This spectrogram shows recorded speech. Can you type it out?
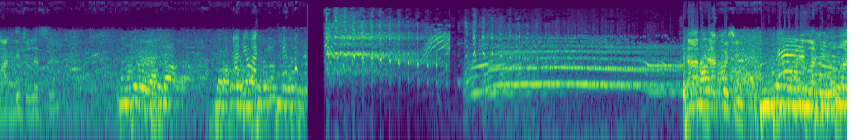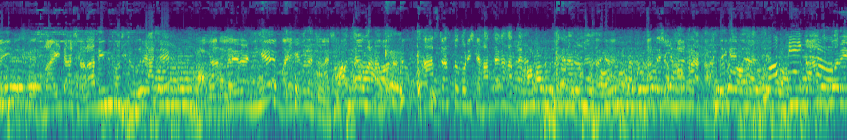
বাঘ দিয়ে চলে এসছে। না আমি রাক্ষসী আমার হিরো ভাই ভাইটা সারাদিন কষ্ট করে আসে নিয়ে বাইকে করে চলে আসে লজ্জা আস্তে আস্তে করিস না হাত দেখা হাত দেখা। হাতে হাতে সব নোট রাখা দেখেই বোঝা কাজ করে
